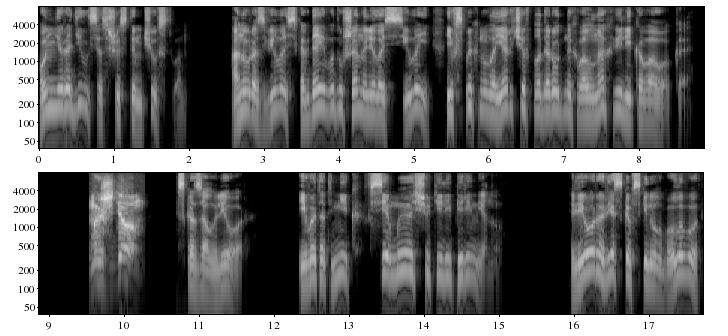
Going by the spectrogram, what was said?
Он не родился с шестым чувством. Оно развилось, когда его душа налилась силой и вспыхнула ярче в плодородных волнах великого ока. «Мы ждем!» — сказал Леор. И в этот миг все мы ощутили перемену. Леор резко вскинул голову,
